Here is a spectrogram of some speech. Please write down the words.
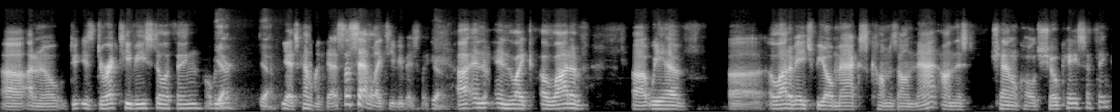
uh, I don't know, is DirecTV still a thing over yeah. there? Yeah, yeah, it's kind of like that. It's a satellite TV basically. Yeah, uh, and and like a lot of uh, we have uh, a lot of HBO Max comes on that on this channel called Showcase, I think.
